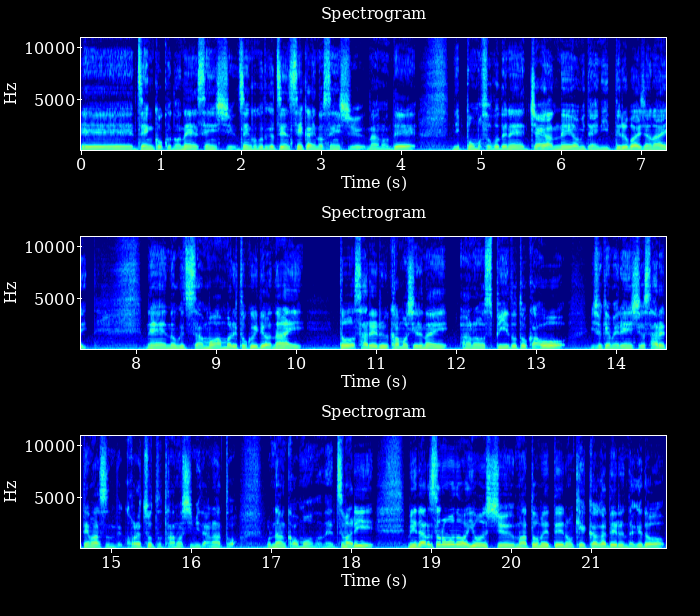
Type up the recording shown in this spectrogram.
えー、全国のね選手全国というか全世界の選手なので日本もそこでねじゃあやんねえよみたいに言ってる場合じゃない。ね、野口さんもあんまり得意ではないとされるかもしれないあのスピードとかを一生懸命練習されてますんでこれはちょっと楽しみだなと俺なんか思うのねつまりメダルそのものは4種まとめての結果が出るんだけど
